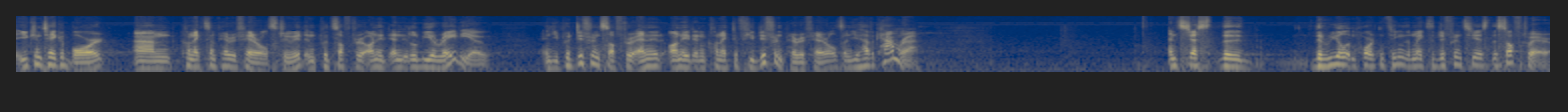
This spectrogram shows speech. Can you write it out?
You can take a board and connect some peripherals to it and put software on it and it'll be a radio. And you put different software on it, on it and connect a few different peripherals and you have a camera. And it's just the, the real important thing that makes a difference here is the software.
